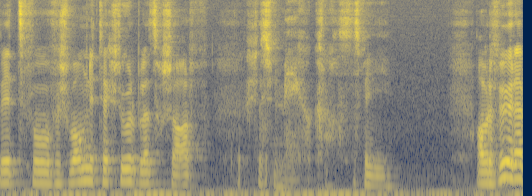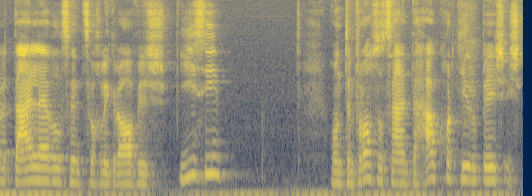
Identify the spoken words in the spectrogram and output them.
Wird von verschwommenen Texturen plötzlich scharf. Das ist mega krass, das finde ich. Aber dafür eben, die Teillevel sind so ein bisschen grafisch easy. Und dann vor allem so zu der Hauptquartier du bist, ist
